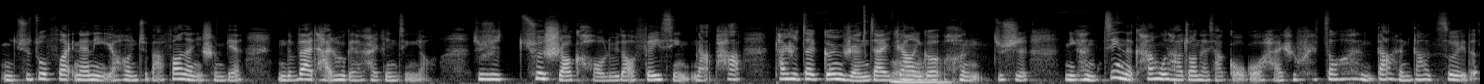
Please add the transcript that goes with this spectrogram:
你去做 flight nanny，然后你去把它放在你身边，你的 vet 还是会给它开针剂药。就是确实要考虑到飞行，哪怕它是在跟人在这样一个哦很、就是你很近的看护它的状态下，狗狗还是会遭很大很大罪的。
